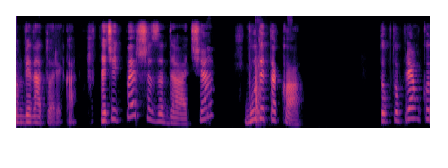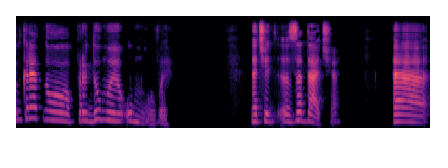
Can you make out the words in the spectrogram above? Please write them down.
комбінаторика. Значить, перша задача буде така. Тобто, прям конкретно придумую умови. Значить, е, задача. Е,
